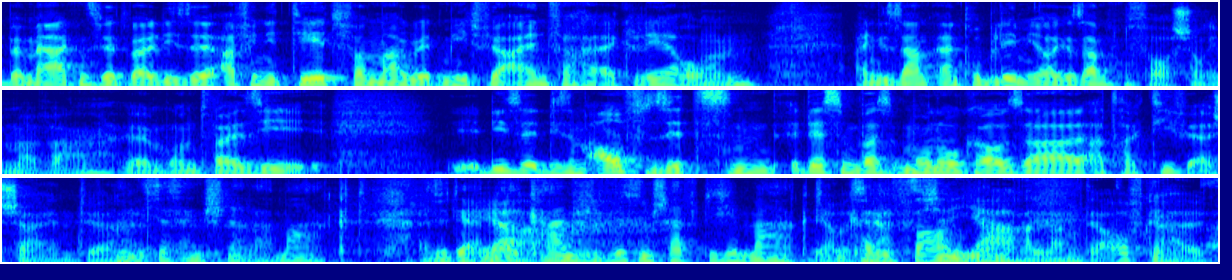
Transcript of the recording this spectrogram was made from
bemerkenswert, weil diese Affinität von Margaret Mead für einfache Erklärungen ein, Gesamt, ein Problem ihrer gesamten Forschung immer war. Ähm, und weil sie diese, diesem Aufsitzen dessen, was monokausal attraktiv erscheint. Ja. Nun ist das ein schneller Markt. Also der ja. amerikanische wissenschaftliche Markt ja, in Kalifornien. Ja jahrelang der aufgehalten.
